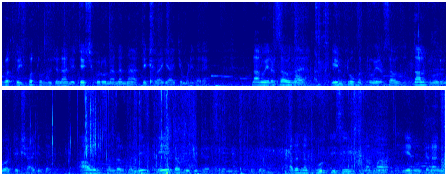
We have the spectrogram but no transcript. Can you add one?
ಇವತ್ತು ಇಪ್ಪತ್ತೊಂದು ಜನ ನಿರ್ದೇಶಕರು ನನ್ನನ್ನು ಅಧ್ಯಕ್ಷರಾಗಿ ಆಯ್ಕೆ ಮಾಡಿದ್ದಾರೆ. ನಾನು ಎರಡು ಸಾವಿರದ ಎಂಟು ಮತ್ತು ಎರಡು ಸಾವಿರದ ಹದಿನಾಲ್ಕರವರೆಗೂ ಅಧ್ಯಕ್ಷ ಆಗಿದ್ದೆ. ಆ ಒಂದು ಸಂದರ್ಭದಲ್ಲಿ ಅನೇಕ ಅಭಿವೃದ್ಧಿ ಕೆಲಸಗಳನ್ನು ಕೊಟ್ಟಿದ್ದೆ ಅದನ್ನು ಗುರುತಿಸಿ ನಮ್ಮ ಏನು ಜನಾಂಗ,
